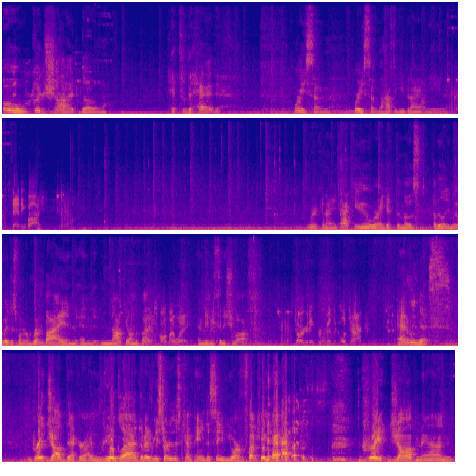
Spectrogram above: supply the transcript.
Oh, good shot, though. Hit to the head. Worrisome. Worrisome. We'll have to keep an eye on you. Standing by. Where can I attack you? Where I get the most ability to move? I just want to run by and, and knock you on the butt. On my way. And maybe finish you off. Targeting for physical attack. And we miss. Great job, Dekker. I'm real glad that I restarted this campaign to save your fucking ass. Great job, man.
